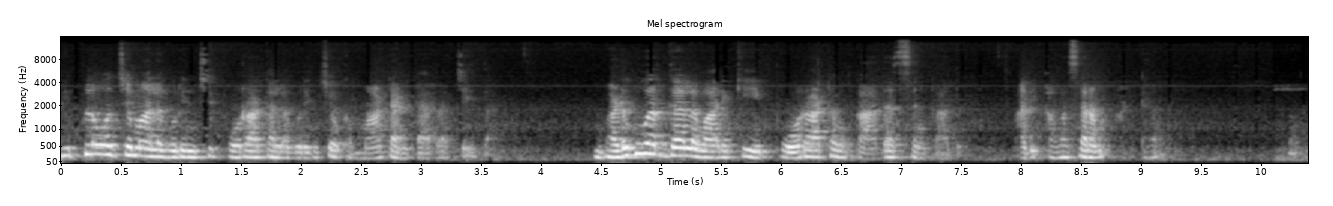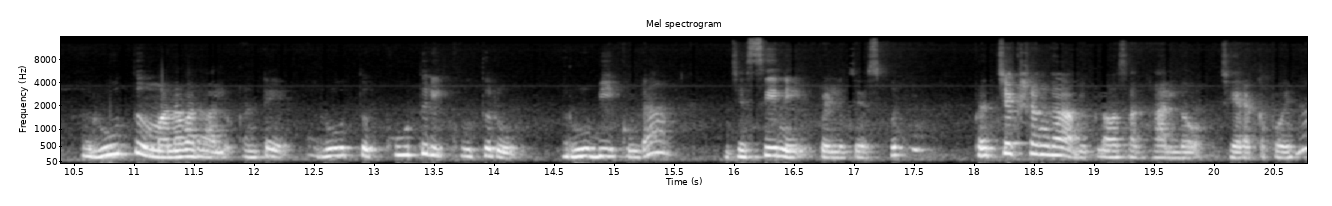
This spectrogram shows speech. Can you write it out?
విప్లవోద్యమాల గురించి పోరాటాల గురించి ఒక మాట అంటారు రచయిత. బడుగు వర్గాల వారికి పోరాటం ఒక ఆదర్శం కాదు. అది అవసరం రూత్ మనవరాలు అంటే రూత్ కూతురి కూతురు రూబీ కూడా జెస్సీని పెళ్ళి చేసుకుని ప్రత్యక్షంగా విప్లవ సంఘాల్లో చేరకపోయినా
